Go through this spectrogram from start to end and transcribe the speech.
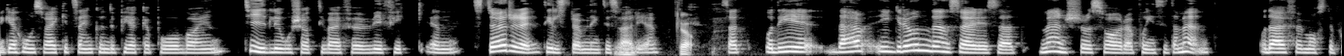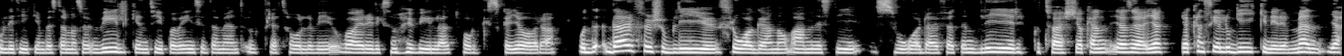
Migrationsverket sen kunde peka på var en tydlig orsak till varför vi fick en större tillströmning till mm. Sverige. Mm. Ja. Så att, och det, det här, I grunden så är det så att människor svarar på incitament. Och därför måste politiken bestämma sig vilken typ av incitament upprätthåller vi och vad är det liksom vi vill att folk ska göra. Och därför så blir ju frågan om amnesti svår, därför att den blir på tvärs. Jag kan, jag, jag, jag kan se logiken i det, men jag,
